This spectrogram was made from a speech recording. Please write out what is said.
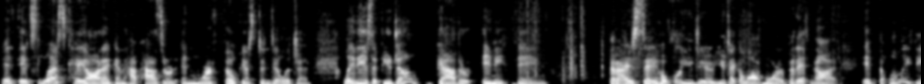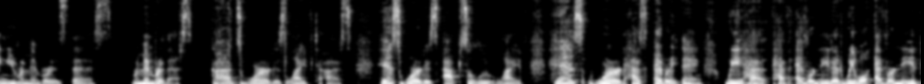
It, it's less chaotic and haphazard and more focused and diligent. Ladies, if you don't gather anything that I say, hopefully you do, you take a lot more. But if not, if the only thing you remember is this, remember this God's word is life to us. His word is absolute life. His word has everything we have, have ever needed, we will ever need.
